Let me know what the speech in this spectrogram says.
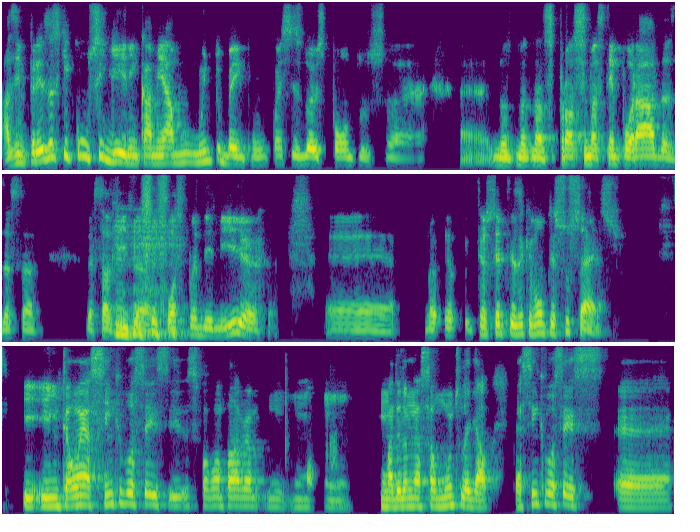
as empresas que conseguirem caminhar muito bem com, com esses dois pontos é, é, no, nas próximas temporadas dessa, dessa vida pós-pandemia, é, eu tenho certeza que vão ter sucesso. E, e então é assim que vocês, isso foi uma palavra, uma, uma, denominação muito legal, é assim que vocês é,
